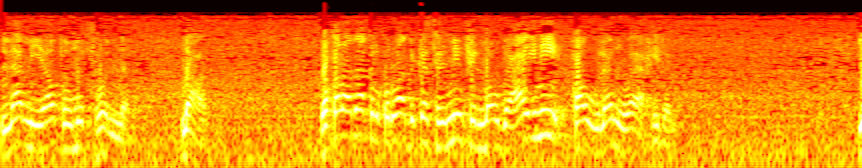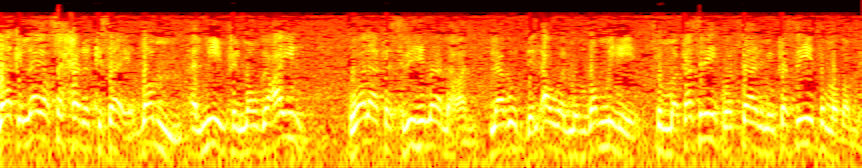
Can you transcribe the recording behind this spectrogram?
لم يطمثهن نعم. وقرأ باقي القراء بكسر الميم في الموضعين قولا واحدا. لكن لا يصح عن الكسائي ضم الميم في الموضعين ولا كسرهما معا. لابد الأول من ضمه ثم كسره والثاني من كسره ثم ضمه.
